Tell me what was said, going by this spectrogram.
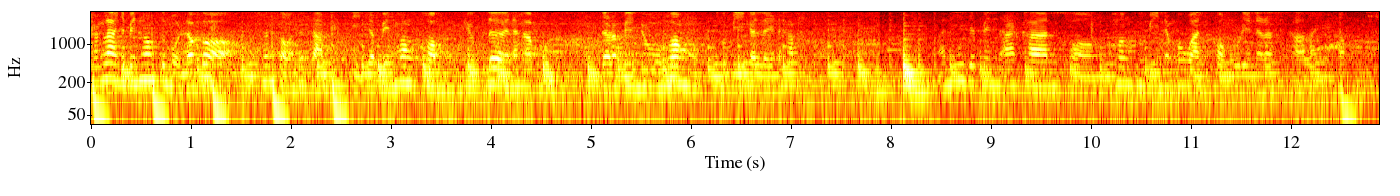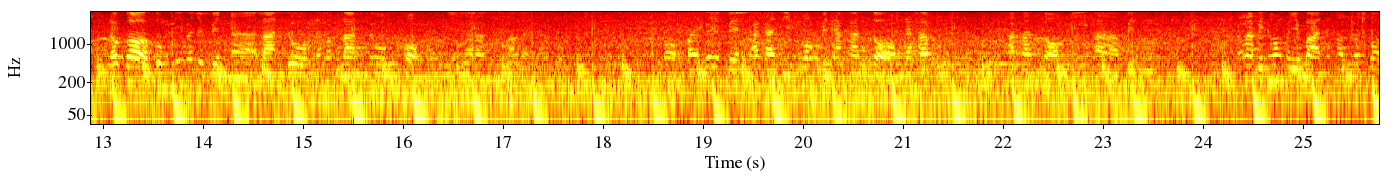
ข้างล่างจะเป็นห้องสมุดแล้วก็ชั้น2ชั้น3ชั้น4จะเป็นห้องคอมพิวเตอร์นะครับเดี๋ยวเราไปดูห้องทูบีกันเลยนะครับ อันนี้จะเป็นอาคารของห้องทูบีนัมเบอร์วันของโรงเรียนนาราสขาลัยนะครับ แล้วก็ตรงนี้ก็จะเป็นลานโดมนะครับลานโดมของโรงเรียนนาราสขาลัยนะครับต่อไปก็จะเป็นอาคารสีม่วงเป็นอาคารสองนะครับ อาคารสองนี้อ่าเป็นข้างล่างเป็นห้องพยาบาลนะครับ แล้วก็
